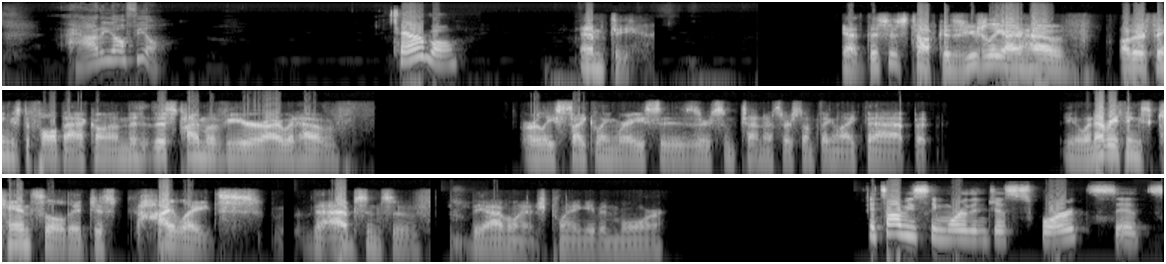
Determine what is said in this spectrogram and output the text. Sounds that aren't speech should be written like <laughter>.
how do y'all feel? Terrible. Empty. Yeah, this is tough because usually I have other things to fall back on. This, this time of year, I would have early cycling races or some tennis or something like that. But you know, when everything's canceled, it just highlights the absence of the Avalanche playing even more. It's obviously more than just sports. It's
